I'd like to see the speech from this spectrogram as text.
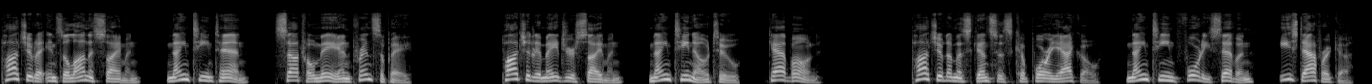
Pochyta insulanus Simon, 1910, Sao Tome and Principe. Pochyta major Simon, 1902, Gabon. Pochyta moschensis Caporiacco, 1947, East Africa.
